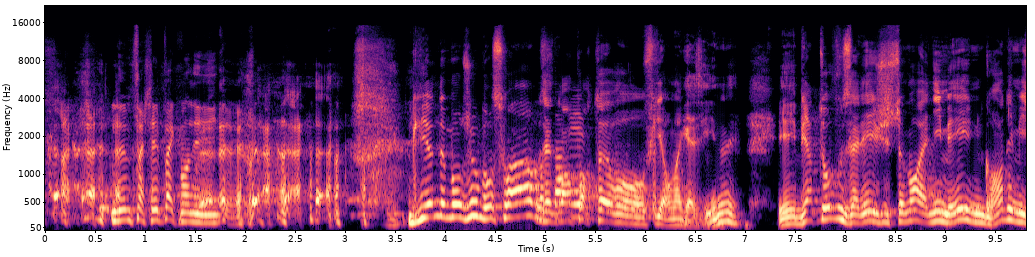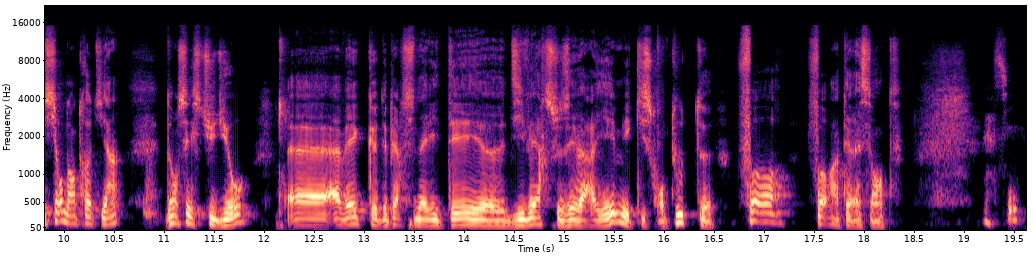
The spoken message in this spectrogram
ne me fâchez pas avec mon éditeur. Guillaume de Bonjour, bonsoir. Vous êtes grand porteur au Figaro Magazine. Et bientôt, vous allez justement animer une grande émission d'entretien dans ces studios euh, avec des personnalités euh, diverses et variées, mais qui seront toutes fort, fort intéressantes. Merci.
